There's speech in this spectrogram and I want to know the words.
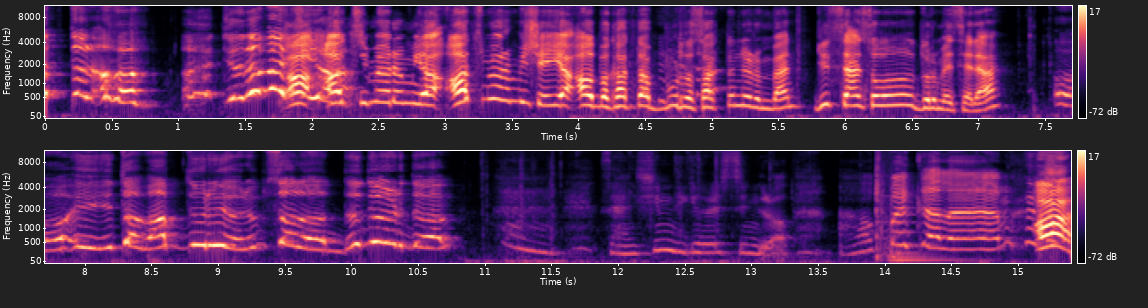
attın. Canım Aa, acıyor. atmıyorum ya. Atmıyorum bir şey ya. Al bak hatta burada saklanıyorum ben. Git sen salonda dur mesela. Aa, iyi tamam duruyorum. Salonda durdum. Sen şimdi görürsün Gürol. Al bakalım. Aa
